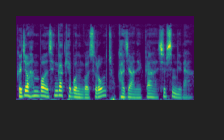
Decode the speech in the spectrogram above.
그저 한번 생각해 보는 것으로 족하지 않을까 싶습니다.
